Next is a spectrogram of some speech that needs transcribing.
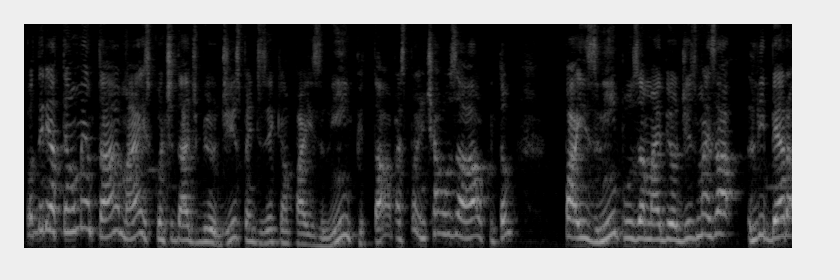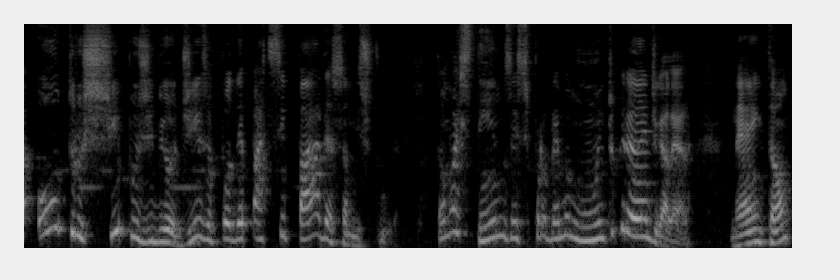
Poderia até aumentar mais quantidade de biodiesel para dizer que é um país limpo e tal, mas pô, a gente já usa álcool. Então, país limpo usa mais biodiesel, mas a, libera outros tipos de biodiesel poder participar dessa mistura. Então, nós temos esse problema muito grande, galera. Né? Então,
